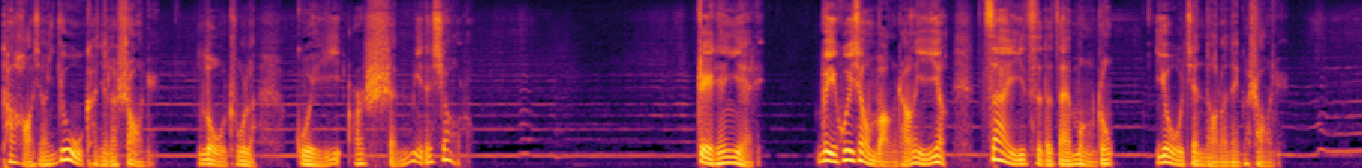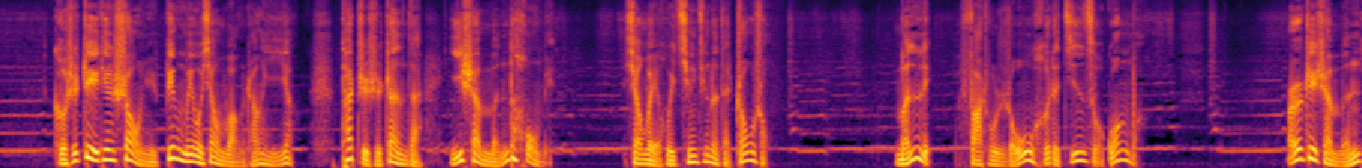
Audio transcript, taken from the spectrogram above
他好像又看见了少女，露出了诡异而神秘的笑容。这天夜里。魏辉像往常一样，再一次的在梦中又见到了那个少女。可是这天，少女并没有像往常一样，她只是站在一扇门的后面，向魏辉轻轻的在招手。门里发出柔和的金色光芒，而这扇门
